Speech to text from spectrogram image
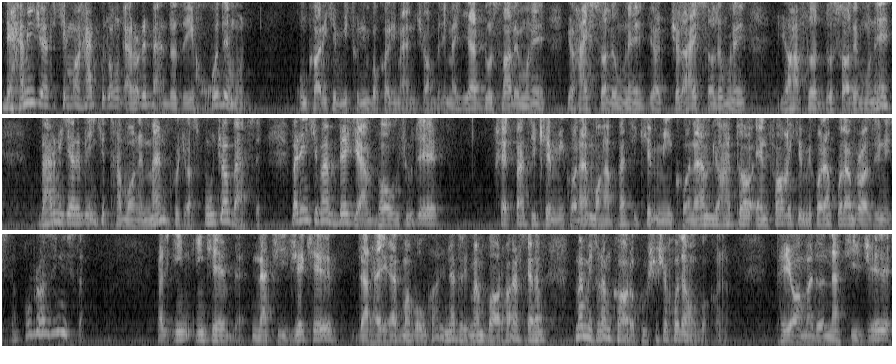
به همین جهتی که ما هر کدوم قراره به اندازه خودمون اون کاری که می‌تونیم بکنیم انجام بدیم. اگر دو سالمونه یا هشت سالمونه یا 48 سالمونه یا 72 سالمونه برمیگرده به اینکه توان من کجاست. اونجا بحثه. ولی اینکه من بگم با وجود خدمتی که می‌کنم محبتی که می‌کنم یا حتی انفاقی که می‌کنم خودم راضی نیستم. خب راضی نیستم. ولی این اینکه نتیجه که در حقیقت ما با اون کاری نداریم. من بارها عرض کردم من می‌تونم کار و کوشش خودم رو بکنم. پیامد و نتیجه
